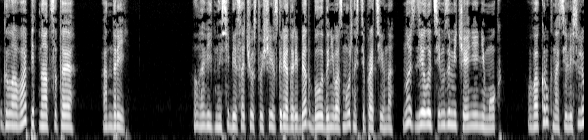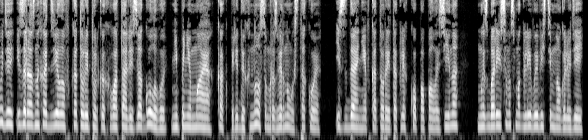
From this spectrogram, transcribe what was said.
Глава пятнадцатая. Андрей. Ловить на себе сочувствующие взгляды ребят было до невозможности противно, но сделать им замечание не мог. Вокруг носились люди из разных отделов, которые только хватались за головы, не понимая, как перед их носом развернулось такое. Из здания, в которое так легко попала Зина, мы с Борисом смогли вывести много людей,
